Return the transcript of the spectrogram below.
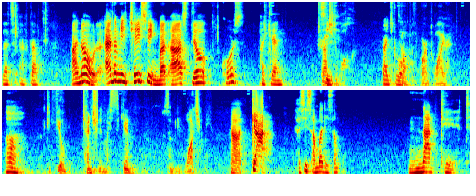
That's effed up. I know. Enemy chasing, but I still... Of course, I can. Tragedy wall. Tragedy wall. Topped with barbed wire. Ah. I could feel tension in my skin. Somebody watching me. Ah, God! I see somebody, some... Not good.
